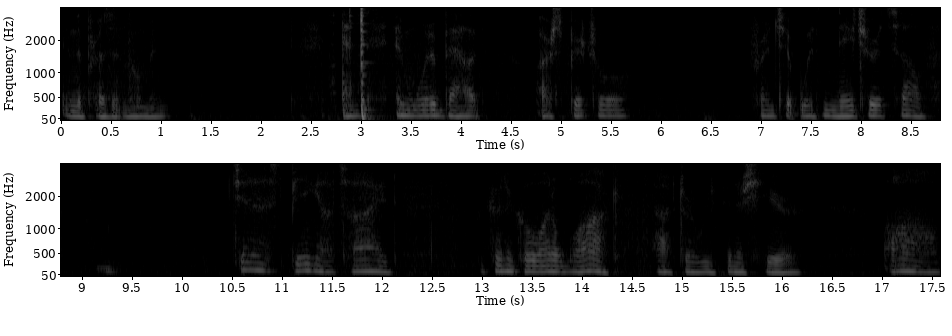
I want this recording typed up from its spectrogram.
in the present moment. And and what about our spiritual friendship with nature itself? Just being outside. We're to go on a walk after we finish here. All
